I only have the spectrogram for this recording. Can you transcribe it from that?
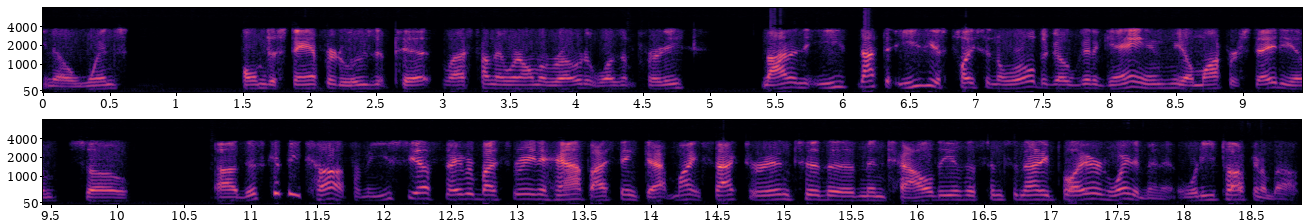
you know, wins home to Stanford, lose at Pitt. Last time they went on the road, it wasn't pretty. Not an e- not the easiest place in the world to go get a game, you know, Moffett Stadium. So uh, this could be tough. I mean, UCF favored by three and a half. I think that might factor into the mentality of the Cincinnati players. Wait a minute, what are you talking about?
